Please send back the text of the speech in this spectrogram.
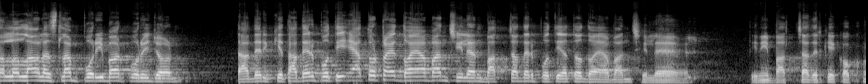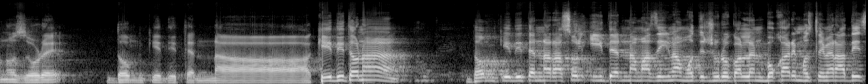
সাল্লাল্লাহু আলাইহি সাল্লাম পরিবার পরিজন তাদেরকে তাদের প্রতি এতটাই দয়াবান ছিলেন, বাচ্চাদের প্রতি এত দয়াবান ছিলেন। তিনি বাচ্চাদেরকে কখনো জোরে ধমকি দিতেন না। কি দিত না? ধমকি দিতেন না রাসুল। ঈদের নামাজে ইমামতি শুরু করলেন, বোখারি, মুসলিমের আদিস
